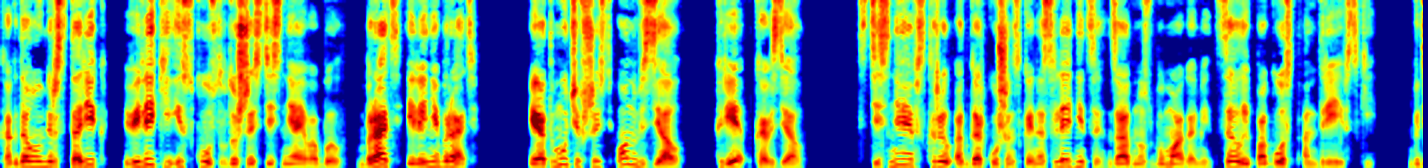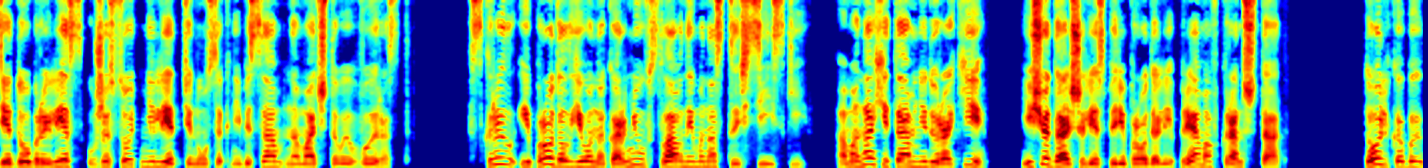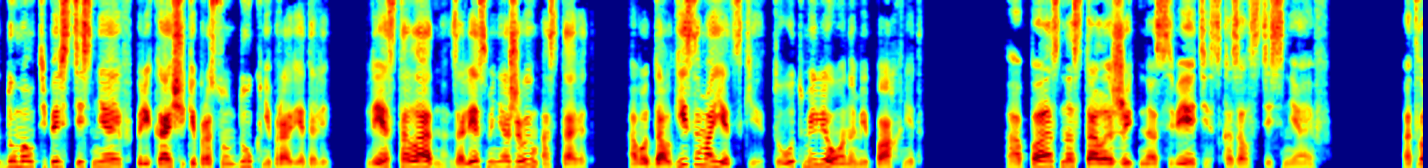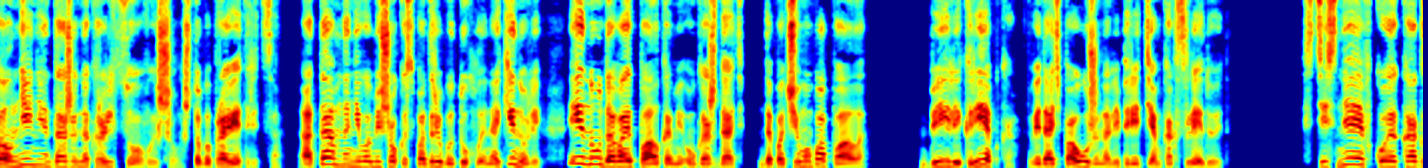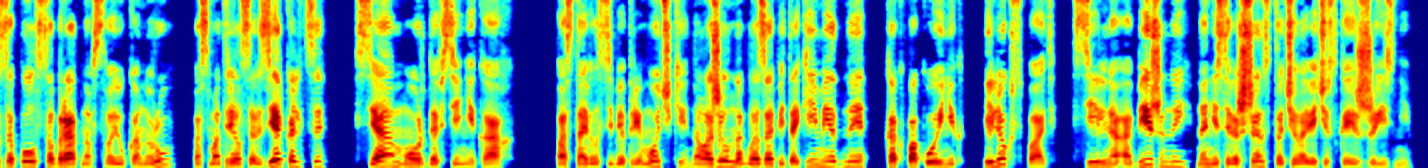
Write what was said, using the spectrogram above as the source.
Когда умер старик, великий искус в душе Стесняева был, брать или не брать. И отмучившись, он взял, Крепко взял. Стесняя вскрыл от Горкушинской наследницы, заодно с бумагами, целый погост Андреевский, где добрый лес уже сотни лет тянулся к небесам на мачтовый вырост. Скрыл и продал его на корню в славный монастырь Сийский. А монахи там не дураки, еще дальше лес перепродали, прямо в Кронштадт. Только бы, думал теперь Стесняев, приказчики про сундук не проведали. Лес-то ладно, за лес меня живым оставят. А вот долги самоедские, тут миллионами пахнет. «Опасно стало жить на свете», — сказал Стесняев. От волнения даже на крыльцо вышел, чтобы проветриться. А там на него мешок из-под рыбы тухлой накинули, и ну давай палками угождать. Да почему попало? Били крепко, видать, поужинали перед тем, как следует. Стесняев кое-как заполз обратно в свою конуру, посмотрелся в зеркальце, вся морда в синяках. Поставил себе примочки, наложил на глаза пятаки медные, как покойник, и лег спать, сильно обиженный на несовершенство человеческой жизни.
